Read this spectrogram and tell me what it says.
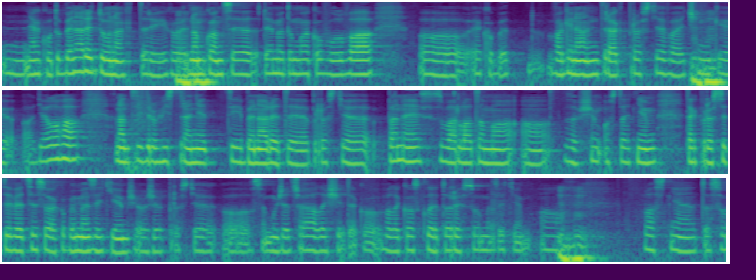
nějakou tu binaritu, na který jako jednom Mhm. konci je, dejme tomu jako vulva, uh, jakoby vaginální trakt, prostě vaječníky Mhm. a děloha. A na té druhé straně ty binarity je prostě penis s varlatama a ze vším ostatním, tak prostě ty věci jsou jakoby mezi tím, že, jo, že prostě uh, se může třeba lišit jako velikost klitorisu mezi tím. A Mhm. Vlastně to jsou,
